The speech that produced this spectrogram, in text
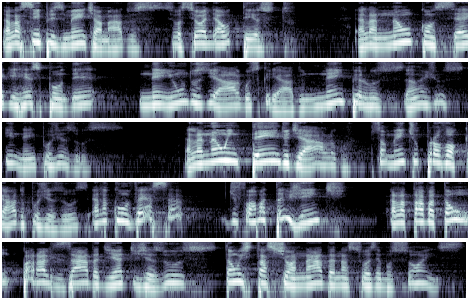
Ela simplesmente, amados, se você olhar o texto, ela não consegue responder nenhum dos diálogos criados, nem pelos anjos e nem por Jesus. Ela não entende o diálogo, somente o provocado por Jesus. Ela conversa de forma tangente. Ela estava tão paralisada diante de Jesus, tão estacionada nas suas emoções,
